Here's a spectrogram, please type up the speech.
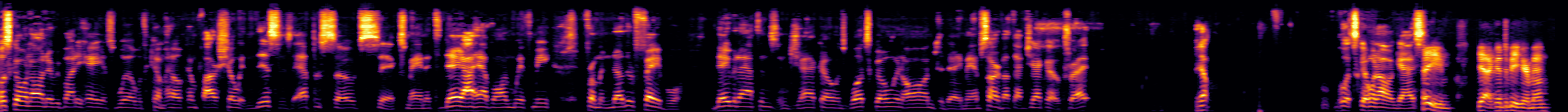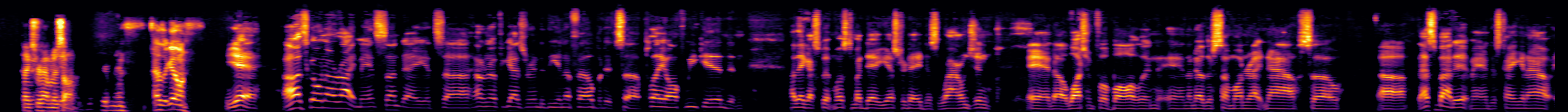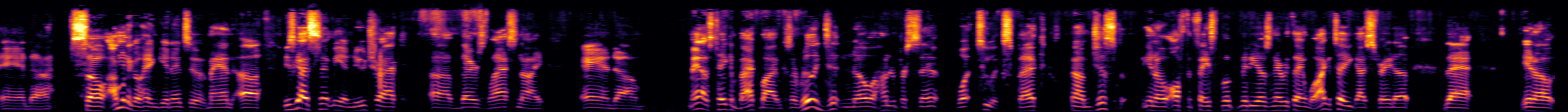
What's going on, everybody? Hey, it's Will with the Come Hell Come Fire Show, and this is episode six, man. And today I have on with me from another fable, David Athens and Jack Owens. What's going on today, man? I'm sorry about that, Jack Oaks, right? Yep. What's going on, guys? Hey, yeah, good to be here, man. Thanks for having us on. Here, man. How's it going? Yeah. Oh, it's going all right, man. Sunday. It's uh I don't know if you guys are into the NFL, but it's uh playoff weekend and I think I spent most of my day yesterday just lounging and uh, watching football, and and I know there's some on right now, so uh, that's about it, man. Just hanging out, and uh, so I'm gonna go ahead and get into it, man. Uh, these guys sent me a new track of theirs last night, and um, man, I was taken back by it because I really didn't know 100 percent what to expect. Um, just you know, off the Facebook videos and everything. Well, I can tell you guys straight up that you know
